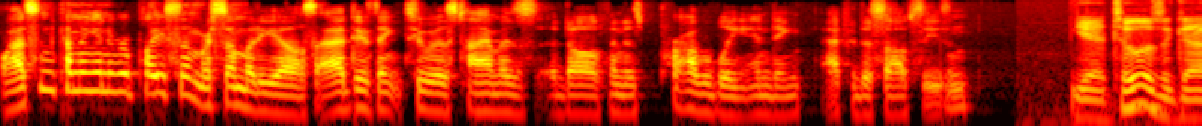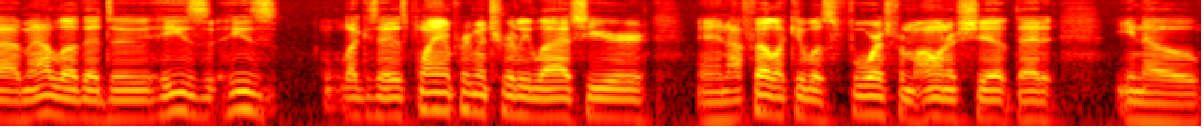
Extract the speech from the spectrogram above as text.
Watson coming in to replace him or somebody else, I do think Tua's time as a Dolphin is probably ending after this offseason. Yeah, Tua's a guy, man. I love that dude. He's he's like I said, was playing prematurely last year, and I felt like it was forced from ownership that you know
